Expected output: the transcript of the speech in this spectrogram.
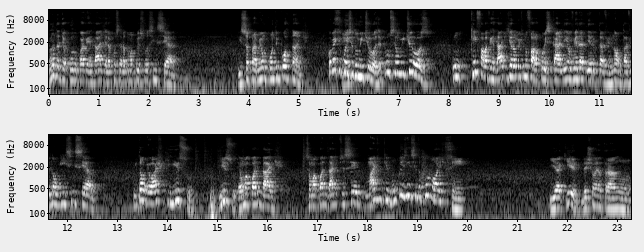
anda de acordo com a verdade, ela é considerada uma pessoa sincera. Isso para mim é um ponto importante. Como é que é conhecido um mentiroso? É por ser um mentiroso. Um, quem fala a verdade geralmente não fala, pô, esse cara ali é o verdadeiro que tá vindo. Não, tá vindo alguém sincero. Então eu acho que isso, isso é uma qualidade. Isso é uma qualidade que precisa ser mais do que nunca exercida por nós. Sim. E aqui, deixa eu entrar no,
